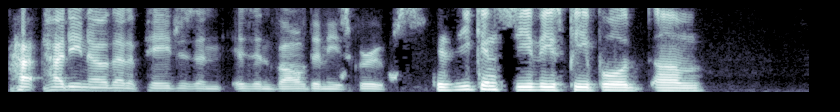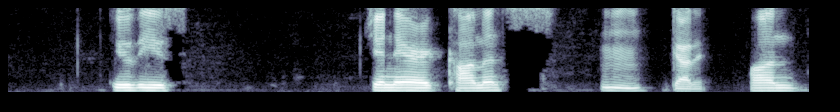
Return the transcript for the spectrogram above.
how, how do you know that a page is in, is involved in these groups? because you can see these people um, do these generic comments Mhm. Got it. on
